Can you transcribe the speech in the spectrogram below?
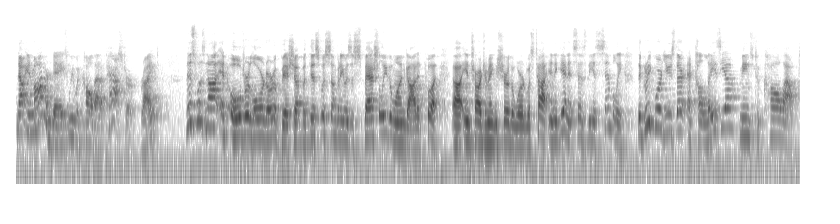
Now, in modern days, we would call that a pastor, right? This was not an overlord or a bishop, but this was somebody who was especially the one God had put uh, in charge of making sure the word was taught. And again, it says the assembly. The Greek word used there, ekklesia, means to call out.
